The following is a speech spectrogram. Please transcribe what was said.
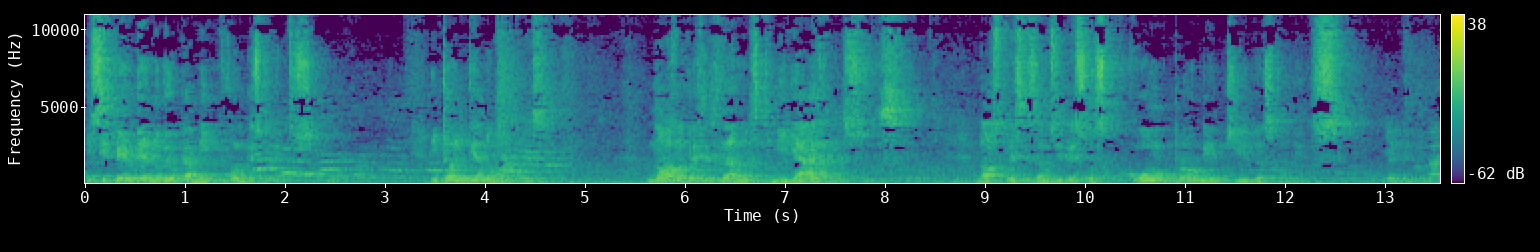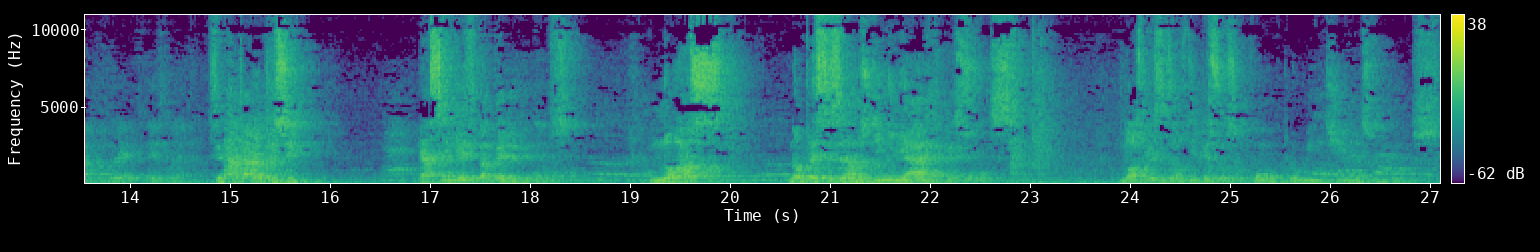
e se perderam no meu caminho e foram destruídos. Então entenda uma coisa: nós não precisamos de milhares de pessoas, nós precisamos de pessoas comprometidas com Deus. E eles lutaram contra eles mesmo, né? Se mataram entre si. É assim que é a estratégia de Deus. Nós não precisamos de milhares de pessoas. Nós precisamos de pessoas comprometidas com Deus.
